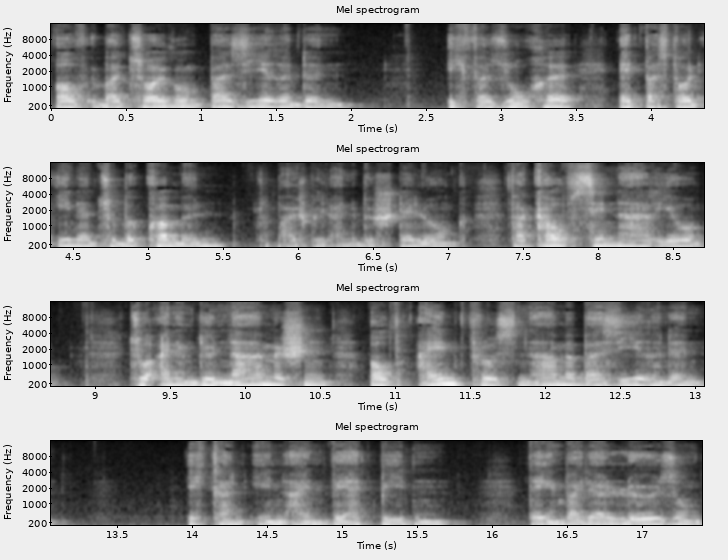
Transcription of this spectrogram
auf Überzeugung basierenden Ich versuche etwas von Ihnen zu bekommen, zum Beispiel eine Bestellung, Verkaufsszenario, zu einem dynamischen, auf Einflussnahme basierenden Ich kann Ihnen einen Wert bieten, der Ihnen bei der Lösung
